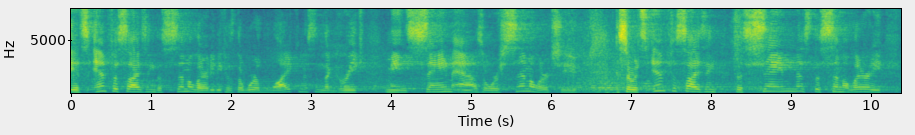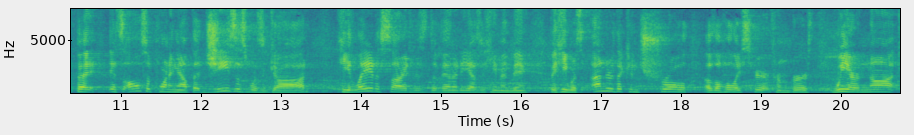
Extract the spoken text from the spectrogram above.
it's emphasizing the similarity because the word likeness in the Greek means same as or similar to. So it's emphasizing the sameness, the similarity, but it's also pointing out that Jesus was God. He laid aside his divinity as a human being, but he was under the control of the Holy Spirit from birth. We are not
